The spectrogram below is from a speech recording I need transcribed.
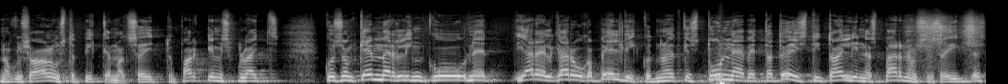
no kui sa alustad pikemat sõitu, parkimisplats, kus on Kemmerlingu need järelkäruga peldikud, no et kes tunneb, et ta tõesti Tallinnast Pärnusse sõites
